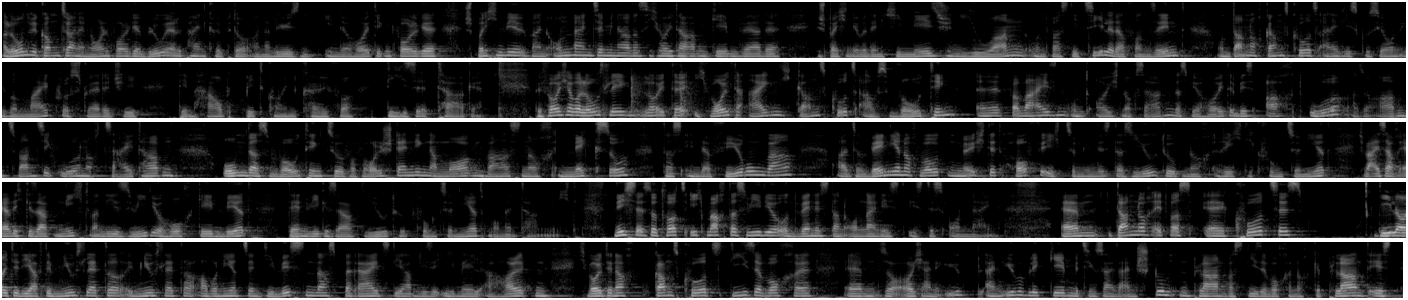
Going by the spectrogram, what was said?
Hallo und willkommen zu einer neuen Folge Blue Alpine Krypto Analysen. In der heutigen Folge sprechen wir über ein Online-Seminar, das ich heute Abend geben werde. Wir sprechen über den chinesischen Yuan und was die Ziele davon sind und dann noch ganz kurz eine Diskussion über MicroStrategy, dem Haupt-Bitcoin-Käufer diese Tage. Bevor ich aber loslege, Leute, ich wollte eigentlich ganz kurz aufs Voting äh, verweisen und euch noch sagen, dass wir heute bis 8 Uhr, also Abend 20 Uhr noch Zeit haben, um das Voting zu vervollständigen. Am Morgen war es noch Nexo, das in der Führung war. Also wenn ihr noch voten möchtet, hoffe ich zumindest, dass YouTube noch richtig funktioniert. Ich weiß auch ehrlich gesagt nicht, wann dieses Video hochgehen wird, denn wie gesagt, YouTube funktioniert momentan nicht. Nichtsdestotrotz, ich mache das Video und wenn es dann online ist, ist es online. Ähm, dann noch etwas äh, Kurzes. Die Leute, die auf dem Newsletter, im Newsletter abonniert sind, die wissen das bereits, die haben diese E-Mail erhalten. Ich wollte noch ganz kurz diese Woche ähm, so euch eine, einen Überblick geben, beziehungsweise einen Stundenplan, was diese Woche noch geplant ist.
